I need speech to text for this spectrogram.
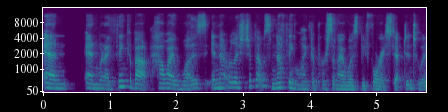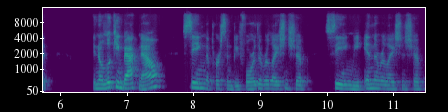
and and when I think about how I was in that relationship, that was nothing like the person I was before I stepped into it. You know, looking back now, seeing the person before the relationship, seeing me in the relationship,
